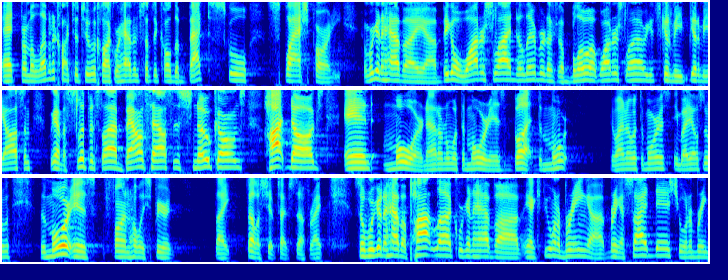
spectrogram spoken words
at from 11 o'clock to 2 o'clock, we're having something called the Back to School Splash Party. And we're going to have a uh, big old water slide delivered. It's a blow up water slide. It's going to be going to be awesome. We're going to have a slip and slide, bounce houses, snow cones, hot dogs, and more. Now I don't know what the more is, but the more. Do I know what the more is? Anybody else know? The more is fun Holy Spirit like fellowship type stuff, right? So we're going to have a potluck. We're going to have, uh, if you want to bring uh, bring a side dish, you want to bring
